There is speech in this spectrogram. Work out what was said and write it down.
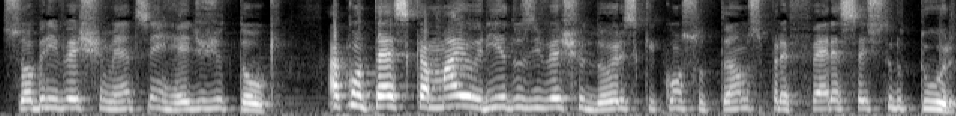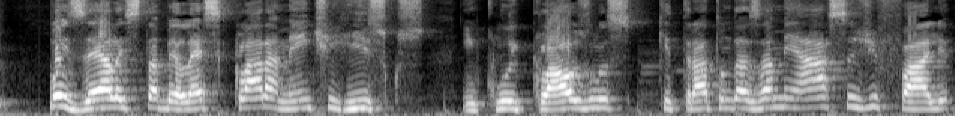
sobre investimentos em redes de token. Acontece que a maioria dos investidores que consultamos prefere essa estrutura, pois ela estabelece claramente riscos, inclui cláusulas que tratam das ameaças de falha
